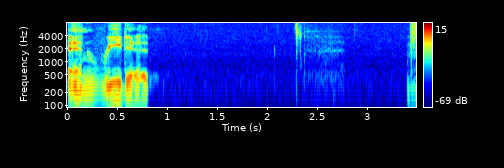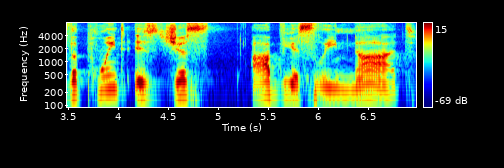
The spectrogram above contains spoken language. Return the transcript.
and read it, the point is just obviously not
